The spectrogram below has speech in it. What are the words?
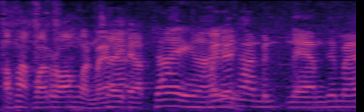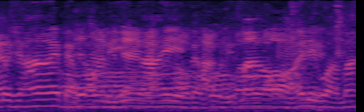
เอาผักมารองก่อนไหมฮะใช่ครับ ใช่ไงไม่ได้ทานเป็นแหนมใช่ไหม ไม่ใช่แบบเกาหลีไงไม่ใช่แบบเกาหลีมาเอาห่อเอาให้ดีกว่ามา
